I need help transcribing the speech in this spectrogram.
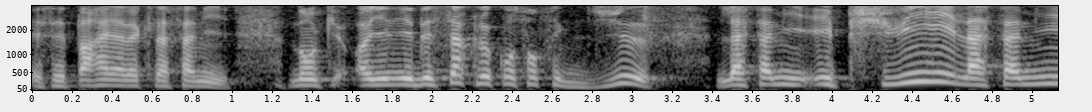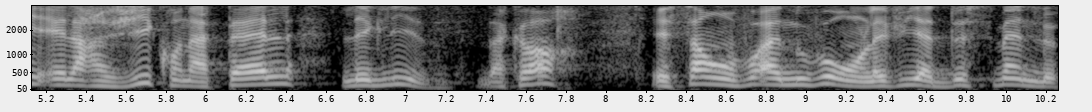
Et c'est pareil avec la famille. Donc il y a des cercles concentriques, Dieu, la famille, et puis la famille élargie qu'on appelle l'Église. D'accord? Et ça, on voit à nouveau, on l'a vu il y a deux semaines,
